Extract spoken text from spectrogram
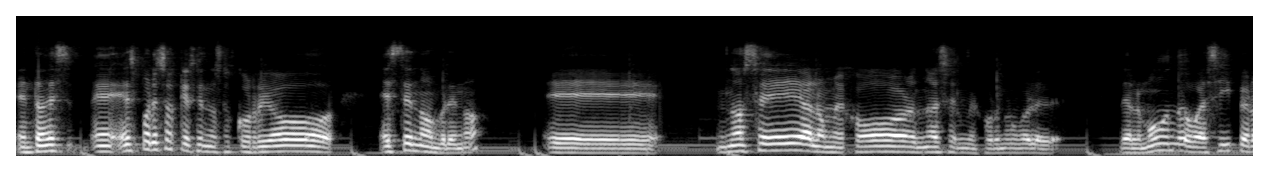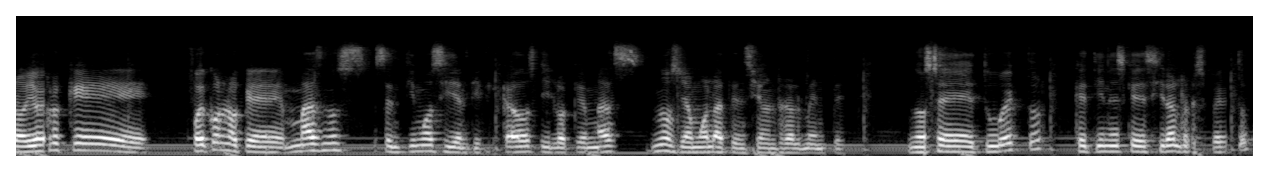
Entonces, eh, es por eso que se nos ocurrió este nombre, ¿no? Eh, no sé, a lo mejor no es el mejor nombre de- del mundo o así, pero yo creo que fue con lo que más nos sentimos identificados y lo que más nos llamó la atención realmente. No sé, tú, Héctor, ¿qué tienes que decir al respecto?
